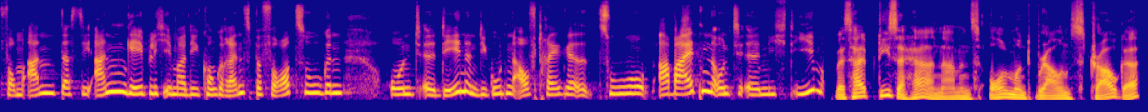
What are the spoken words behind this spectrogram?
vom Amt, dass sie angeblich immer die Konkurrenz bevorzugen und äh, denen die guten Aufträge zuarbeiten und äh, nicht ihm. Weshalb dieser Herr namens Almond Brown Strauger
